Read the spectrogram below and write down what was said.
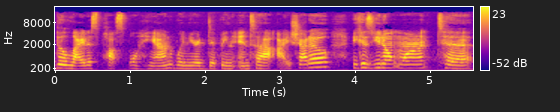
the lightest possible hand when you're dipping into that eyeshadow because you don't want to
